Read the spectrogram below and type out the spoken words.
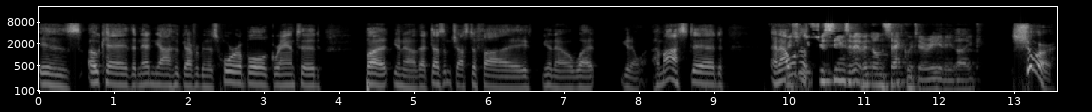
is okay. The Netanyahu government is horrible, granted, but you know that doesn't justify you know what you know Hamas did. And I which, will just, which just seems a bit of a non sequitur, really. Like, sure,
